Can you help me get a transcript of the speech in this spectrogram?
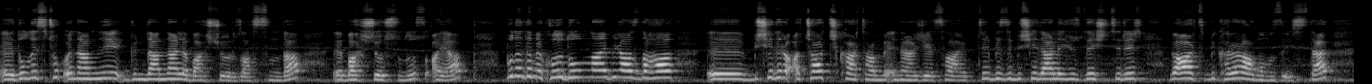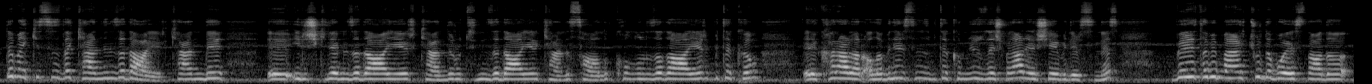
E, Dolayısıyla çok önemli gündemlerle başlıyoruz aslında. E, Başlıyorsunuz aya. Bu ne demek oluyor? Dolunay biraz daha e, bir şeyleri açığa çıkartan bir enerjiye sahiptir. Bizi bir şeylerle yüzleştirir ve artık bir karar almamızı ister. Demek ki siz de kendinize dair, kendi ilişkilerinize dair, kendi rutininize dair, kendi sağlık konularınıza dair bir takım kararlar alabilirsiniz. Bir takım yüzleşmeler yaşayabilirsiniz. Ve tabii Merkür de bu esnada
